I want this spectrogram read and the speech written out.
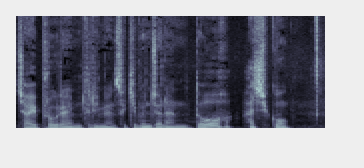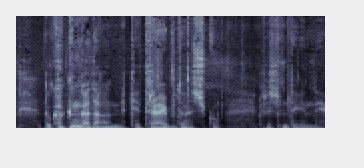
저희 프로그램 들으면서 기분 전환도 하시고 또 가끔 가다가 이렇게 드라이브도 하시고 그러시면 되겠네요.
